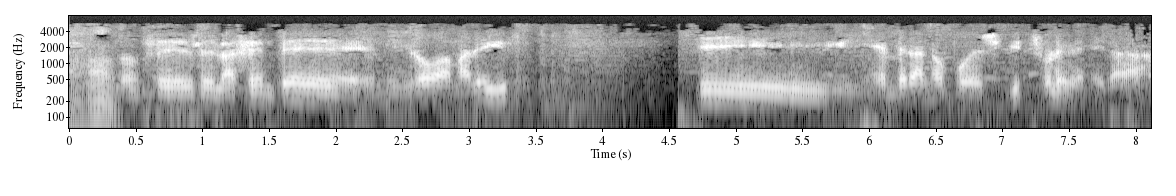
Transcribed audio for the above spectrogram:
Ajá. Entonces eh, la gente emigró a Madrid y en verano pues suele venir a,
